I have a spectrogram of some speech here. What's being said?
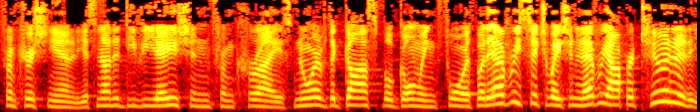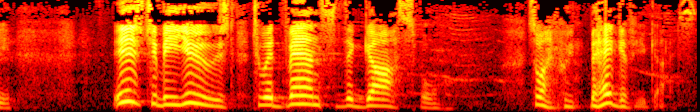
from Christianity. It's not a deviation from Christ, nor of the gospel going forth, but every situation and every opportunity is to be used to advance the gospel. So we beg of you guys,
